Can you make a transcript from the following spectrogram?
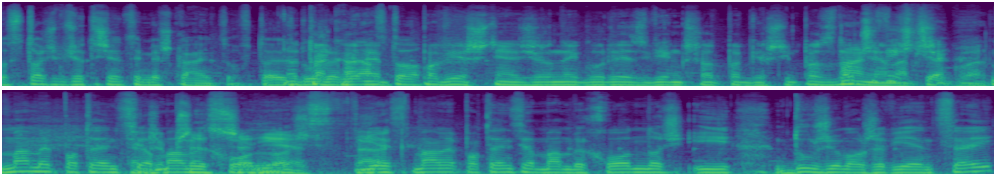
e, 180 tysięcy mieszkańców. To jest No duże tak, ale miasto. powierzchni Zielonej Góry jest większa od powierzchni Poznania Oczywiście, na przykład. mamy potencjał, Także mamy chłonność. jest, tak? Mamy potencjał, mamy chłonność i duży może więcej.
